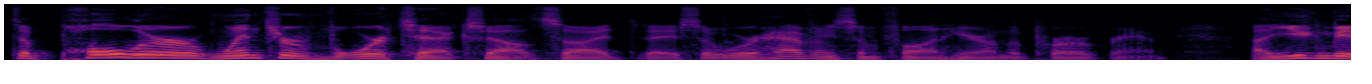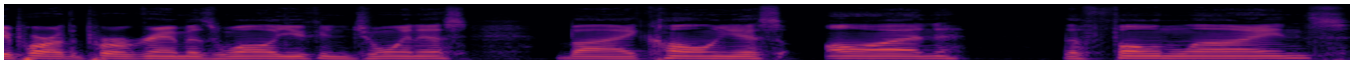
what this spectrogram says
it's a polar winter vortex outside today, so we're having some fun here on the program. Uh, you can be a part of the program as well. You can join us by calling us on the phone lines.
